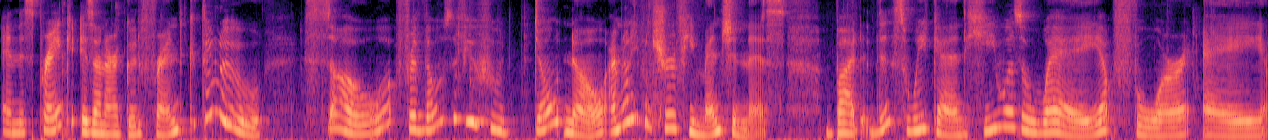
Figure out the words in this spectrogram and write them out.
And this prank is on our good friend Cthulhu. So, for those of you who don't know, I'm not even sure if he mentioned this, but this weekend he was away for a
